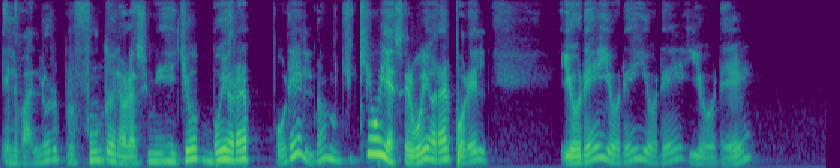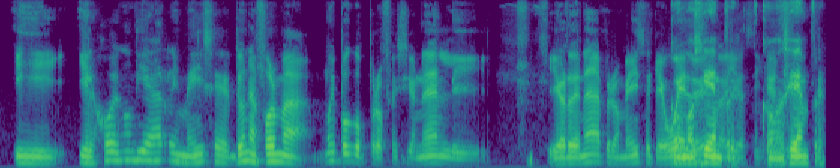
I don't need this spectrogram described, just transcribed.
el valor profundo de la oración y dije, yo voy a orar por él, ¿no? ¿Qué voy a hacer? Voy a orar por él. Y oré, y oré, y oré, y oré. Y, y el joven un día agarra y me dice, de una forma muy poco profesional y y ordenada, pero me dice que bueno. Como siempre, ¿no? así, como siempre.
